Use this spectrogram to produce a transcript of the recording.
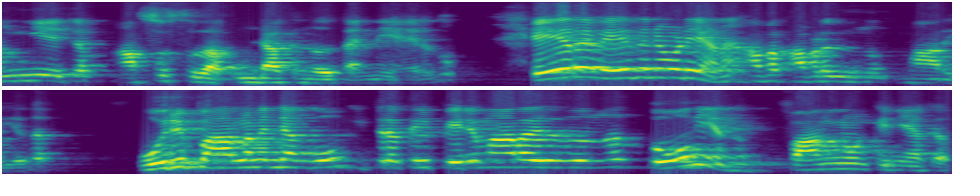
അങ്ങേയറ്റം അസ്വസ്ഥത ഉണ്ടാക്കുന്നത് തന്നെയായിരുന്നു. ഏറെ വേദനയോടെയാണ് അവർ അവിടെ നിന്നും മാറിയത്. ഒരു പാർലമെന്റ് അംഗവും ഇത്തരത്തിൽ പെരുമാറരുതെന്ന് തോന്നിയെന്നും ഫാങ്നോൺ കന്യാക്ക്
